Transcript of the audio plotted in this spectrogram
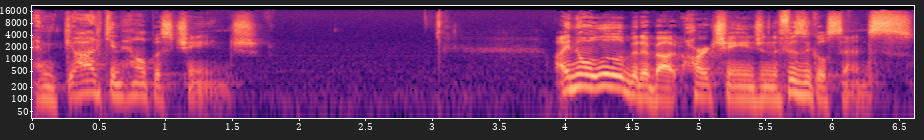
and God can help us change. I know a little bit about heart change in the physical sense.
